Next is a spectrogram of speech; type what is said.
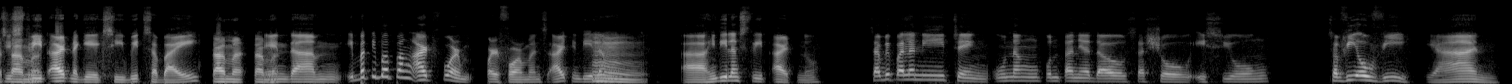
Si tama. street art, nag exhibit sabay. Tama, tama. And um, iba't iba pang art form. Performance art, hindi lang Mm. ah, hindi lang street art, no? Sabi pala ni Cheng, unang punta niya daw sa show is yung sa VOV. Yan.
